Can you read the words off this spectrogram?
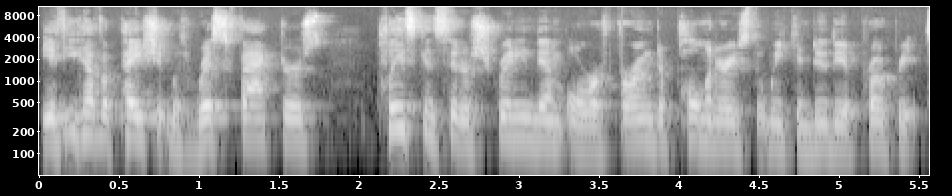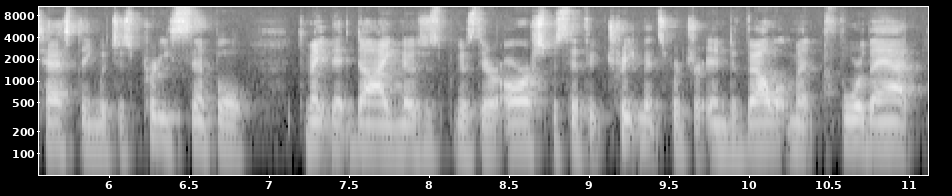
if you have a patient with risk factors, please consider screening them or referring to pulmonary so that we can do the appropriate testing, which is pretty simple to make that diagnosis because there are specific treatments which are in development for that.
